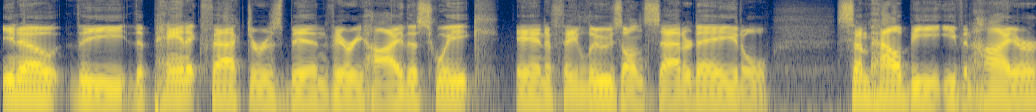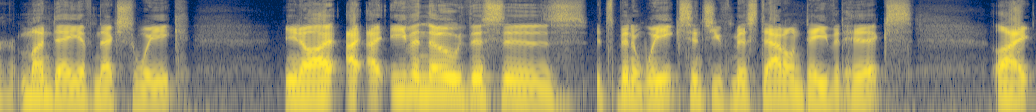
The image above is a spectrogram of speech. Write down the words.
You know the the panic factor has been very high this week, and if they lose on Saturday, it'll somehow be even higher Monday of next week. You know, I, I even though this is it's been a week since you've missed out on David Hicks, like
